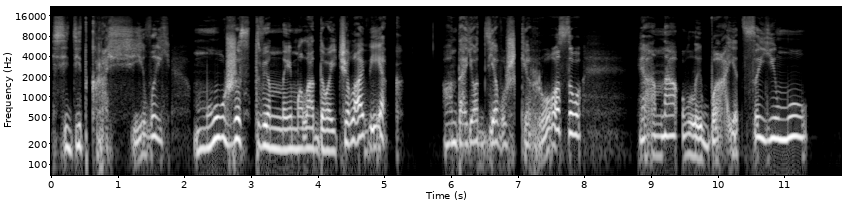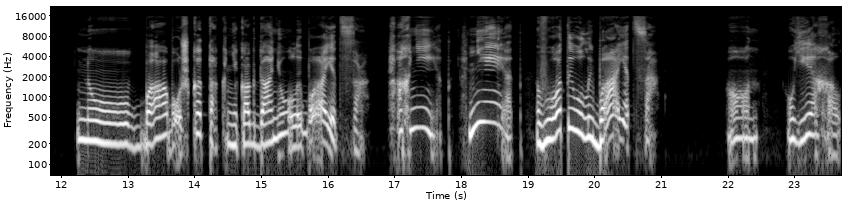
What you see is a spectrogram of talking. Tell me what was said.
сидит красивый, мужественный молодой человек. Он дает девушке розу, и она улыбается ему. Ну, бабушка так никогда не улыбается. Ах, нет, нет, вот и улыбается. Он уехал.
